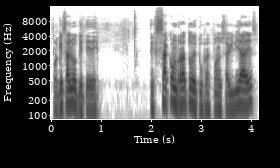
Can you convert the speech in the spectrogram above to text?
Porque es algo que te, des- te saca un rato de tus responsabilidades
